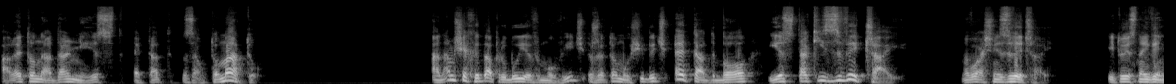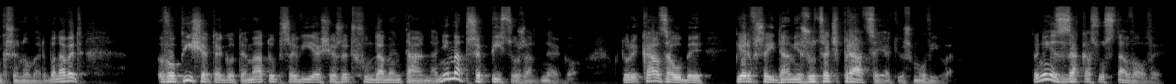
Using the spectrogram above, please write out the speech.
ale to nadal nie jest etat z automatu. A nam się chyba próbuje wmówić, że to musi być etat, bo jest taki zwyczaj. No właśnie, zwyczaj. I tu jest największy numer, bo nawet w opisie tego tematu przewija się rzecz fundamentalna. Nie ma przepisu żadnego, który kazałby pierwszej damie rzucać pracę, jak już mówiłem. To nie jest zakaz ustawowy.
